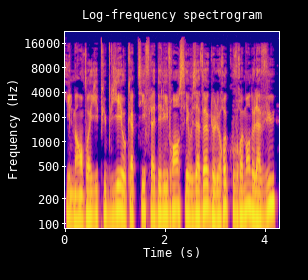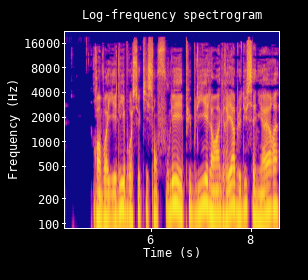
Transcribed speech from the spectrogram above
Il m'a envoyé publier aux captifs la délivrance et aux aveugles le recouvrement de la vue, renvoyer libres ceux qui sont foulés et publier l'an agréable du Seigneur.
